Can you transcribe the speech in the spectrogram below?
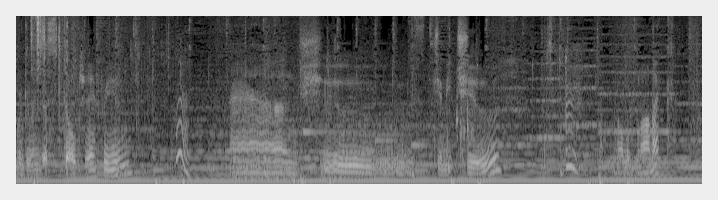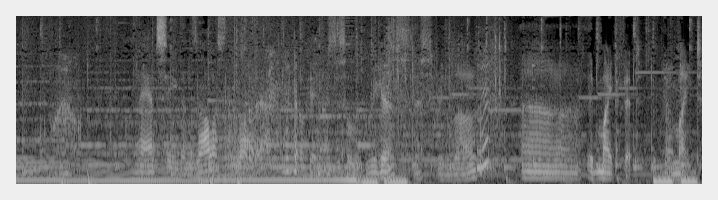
We're doing this Dolce for you. Hmm. And shoes, Jimmy Choo. Manolo Blahnik. Nancy Gonzalez, love that. okay, Narciso Rodriguez, this we love. Uh, it might fit. It might.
